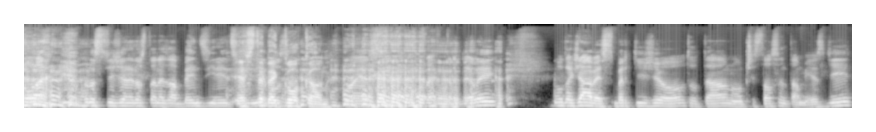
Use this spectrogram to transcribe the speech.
vole, prostě, že nedostane za benzíny. Je z tebe klokan. No jasně. No takže já ve smrti, že jo, totál, no, přestal jsem tam jezdit.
